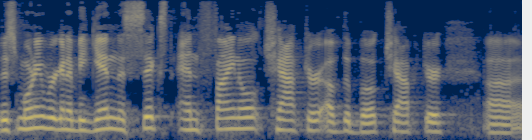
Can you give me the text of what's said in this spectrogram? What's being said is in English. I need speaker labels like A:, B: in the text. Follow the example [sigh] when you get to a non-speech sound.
A: This morning we're going to begin the sixth and final chapter of the book, chapter uh,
